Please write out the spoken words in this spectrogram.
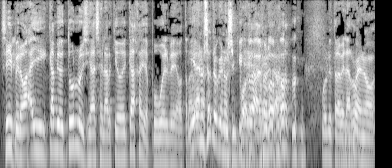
Sí, pero hay cambio de turno y se hace el arqueo de caja y después vuelve otra Y a vez. nosotros que nos importa. Claro. vuelve otra vez la ropa. Bueno,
